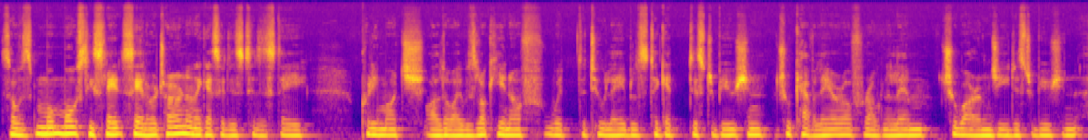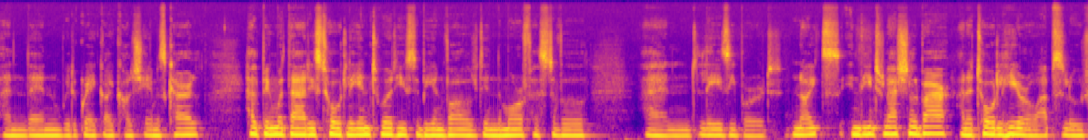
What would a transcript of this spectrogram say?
So it was mo- mostly sale or return, and I guess it is to this day. Pretty much, although I was lucky enough with the two labels to get distribution through Cavallero for Out on a Limb, through RMG distribution, and then with a great guy called Seamus Carroll helping with that. He's totally into it. He used to be involved in the Moore Festival and Lazy Bird nights in the International Bar and a total hero, absolute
